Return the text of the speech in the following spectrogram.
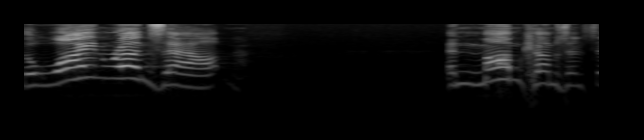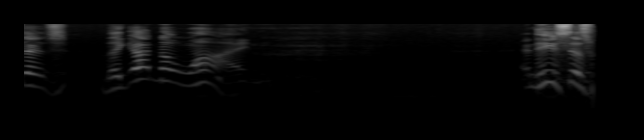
the wine runs out, and mom comes and says, They got no wine. And he says,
